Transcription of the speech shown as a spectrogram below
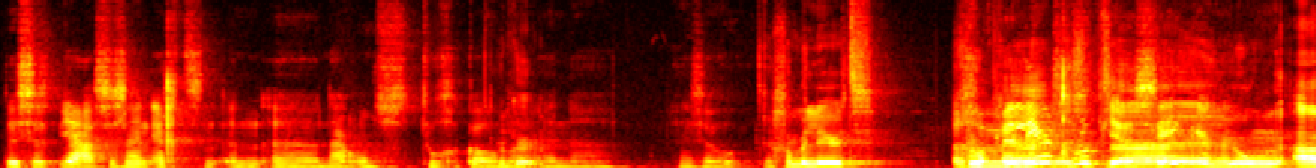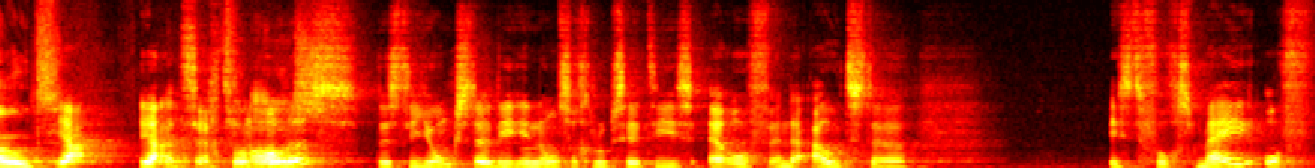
dus ze- ja, ze zijn echt een, eh, naar ons toegekomen en, eh, en zo. Een gemeleerd Een groepje? gemeleerd Is het, groepje, eh, zeker. Jong, oud? Ja, ja, het is echt Van van, alles. alles. Dus de jongste die in onze groep zit, die is 11. En de oudste is volgens mij of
